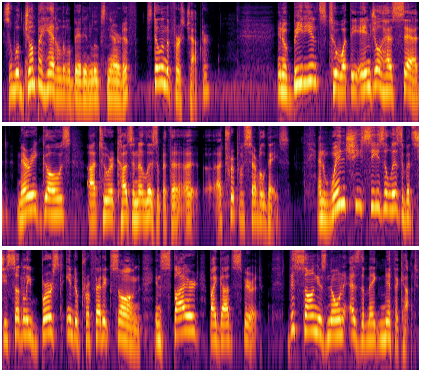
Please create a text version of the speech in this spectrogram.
So we'll jump ahead a little bit in Luke's narrative, still in the first chapter. In obedience to what the angel has said, Mary goes uh, to her cousin Elizabeth, a, a, a trip of several days. And when she sees Elizabeth, she suddenly bursts into prophetic song, inspired by God's Spirit. This song is known as the Magnificat.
